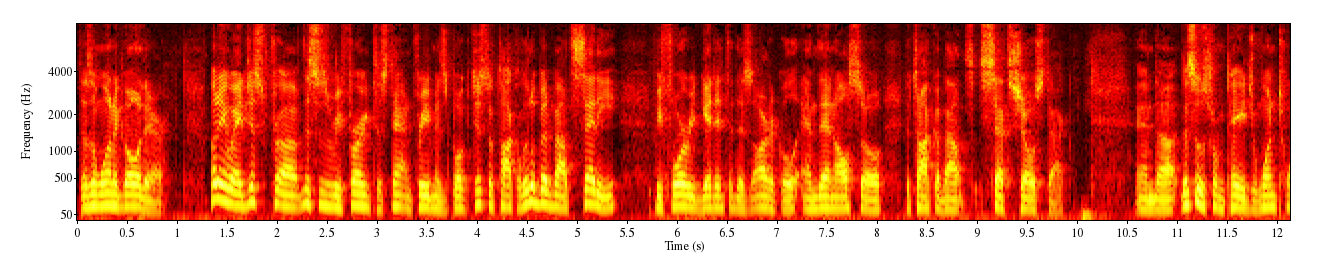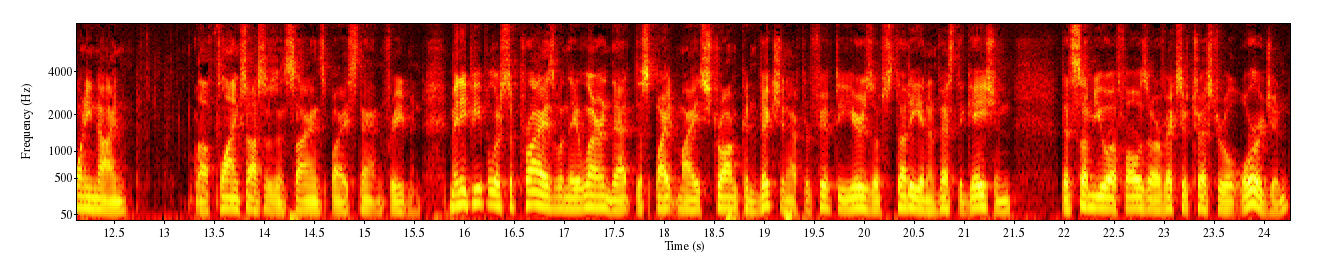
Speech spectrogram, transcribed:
doesn't want to go there. But anyway, just uh, this is referring to Stanton Friedman's book, just to talk a little bit about SETI before we get into this article, and then also to talk about Seth Shostak. And uh, this was from page 129 uh, Flying Saucers and Science by Stanton Friedman. Many people are surprised when they learn that, despite my strong conviction after 50 years of study and investigation, that some UFOs are of extraterrestrial origin,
